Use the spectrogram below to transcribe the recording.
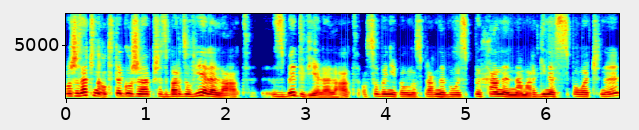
Może zacznę od tego, że przez bardzo wiele lat, zbyt wiele lat, osoby niepełnosprawne były spychane na margines społeczny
